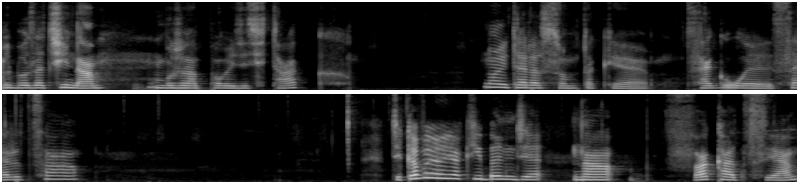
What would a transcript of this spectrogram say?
Albo zacina, można powiedzieć tak. No i teraz są takie cegły serca. Ciekawe, jaki będzie na wakacje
